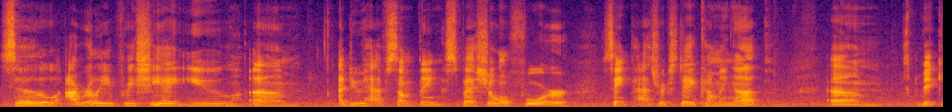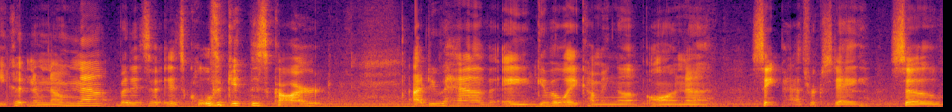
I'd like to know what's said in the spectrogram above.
So I really appreciate you. Um, I do have something special for St. Patrick's Day coming up. Um, Vicky couldn't have known that, but it's a, it's cool to get this card. I do have a giveaway coming up on uh, St. Patrick's Day. So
